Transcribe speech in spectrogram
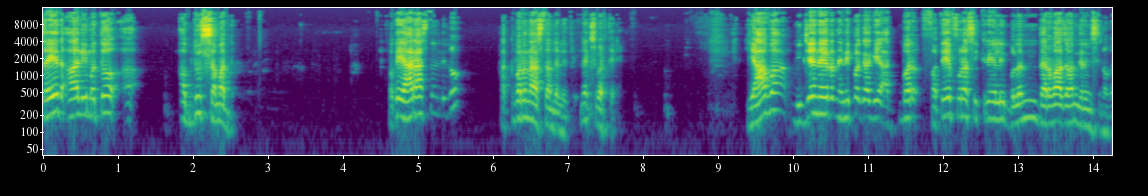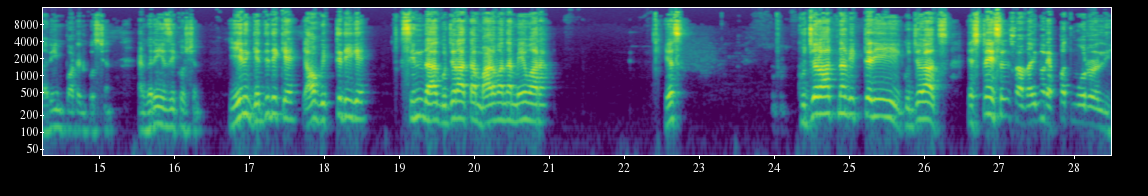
Syed Ali ಮತ್ತು ಅಬ್ದುಲ್ ಸಮದ್. ಓಕೆ ಯಾರ ಆಸ್ಥಾನದಲ್ಲಿದ್ರು? ಅಕ್ಬರನ ಆಸ್ಥಾನದಲ್ಲಿದ್ರು. ನೆಕ್ಸ್ಟ್ ಬರ್ತೇನೆ. ಯಾವ ವಿಜಯನಗರ ನೆನಪಿಗಾಗಿ ಅಕ್ಬರ್ ಫತೇಪುರ ಸಿಕ್ರಿಯಲ್ಲಿ ಬುಲಂದ್ ದರ್ವಾಜವನ್ನು ನಿರ್ಮಿಸಿದ್ರು? Very important question and very easy question ಏನು ಗೆದ್ದಿದ್ದಕ್ಕೆ? ಯಾವ ವಿಕ್ಟರಿಗೆ ಸಿಂಧ, ಗುಜರಾತ ಮಾಳವನ ಮೇವಾರ? ಎಸ್ ಗುಜರಾತ್ನ ವಿಕ್ಟರಿ ಗುಜರಾತ್, ಎಷ್ಟನೇ ಹೆಸರು ಸಾವಿರದ ಐನೂರ ಎಪ್ಪತ್ತ್ ಮೂರರಲ್ಲಿ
